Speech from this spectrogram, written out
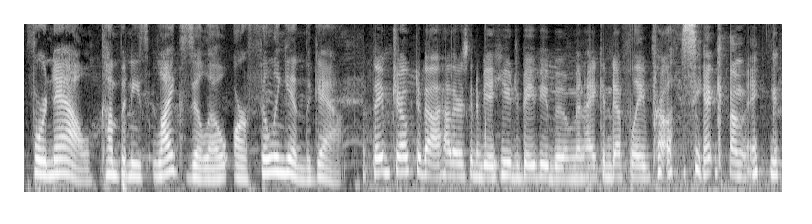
For now, companies like Zillow are filling in the gap. They've joked about how there's going to be a huge baby boom, and I can definitely probably see it coming.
